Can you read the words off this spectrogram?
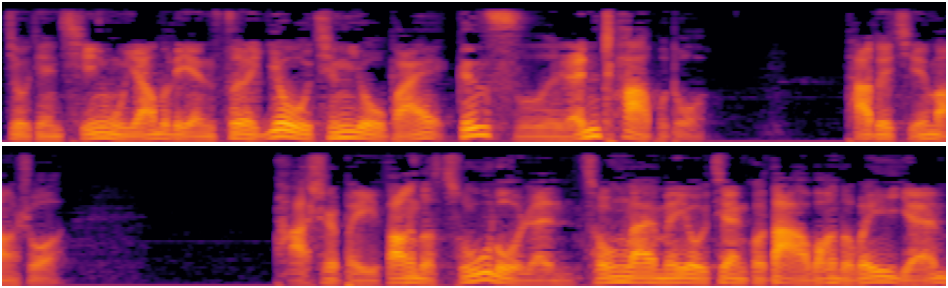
就见秦舞阳的脸色又青又白，跟死人差不多。他对秦王说：“他是北方的粗鲁人，从来没有见过大王的威严，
